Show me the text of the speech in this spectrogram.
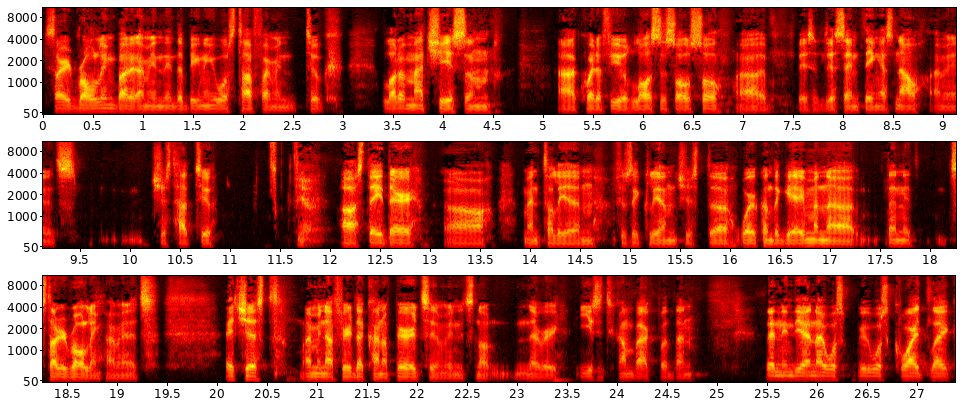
started rolling. But I mean in the beginning it was tough. I mean took a lot of matches and uh, quite a few losses also. Uh, basically the same thing as now. I mean it's just had to yeah. uh, stay there uh, mentally and physically and just uh, work on the game and uh, then it started rolling. I mean it's it's just i mean after that kind of period i mean it's not never easy to come back but then then in the end i was it was quite like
